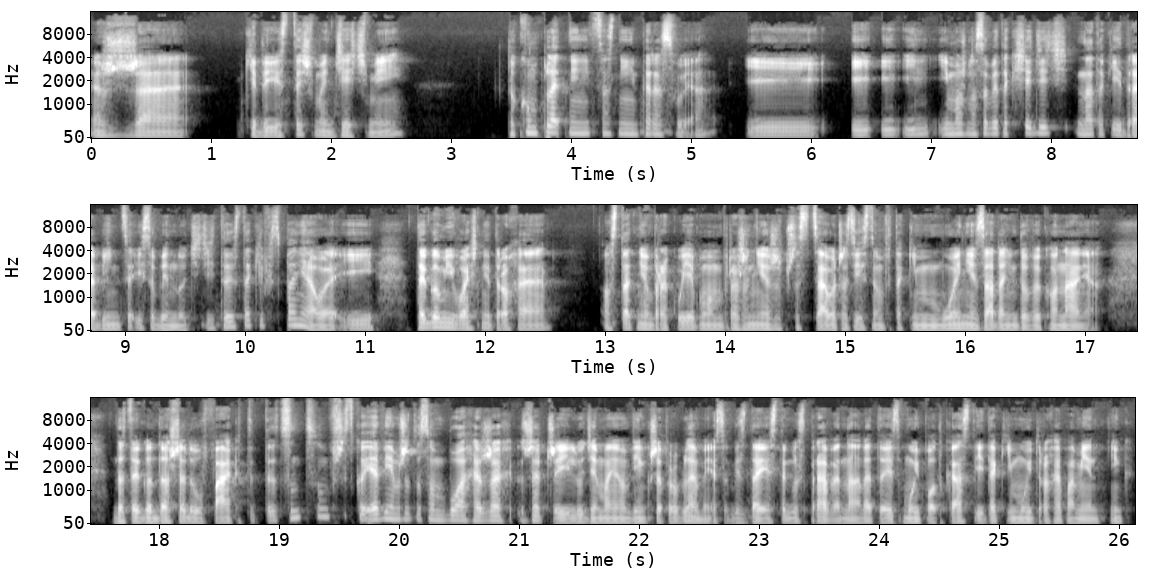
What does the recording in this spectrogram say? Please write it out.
że kiedy jesteśmy dziećmi, to kompletnie nic nas nie interesuje. I, i, i, I można sobie tak siedzieć na takiej drabince i sobie nucić. I to jest takie wspaniałe. I tego mi właśnie trochę ostatnio brakuje, bo mam wrażenie, że przez cały czas jestem w takim młynie zadań do wykonania do tego doszedł fakt. To są, to są wszystko, ja wiem, że to są błahe rzeczy i ludzie mają większe problemy. Ja sobie zdaję z tego sprawę, no ale to jest mój podcast i taki mój trochę pamiętnik.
